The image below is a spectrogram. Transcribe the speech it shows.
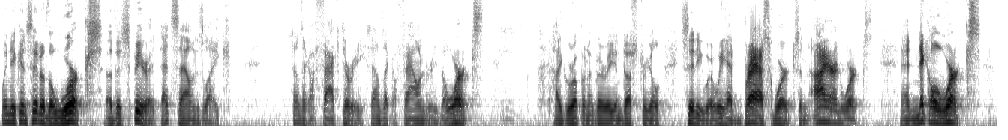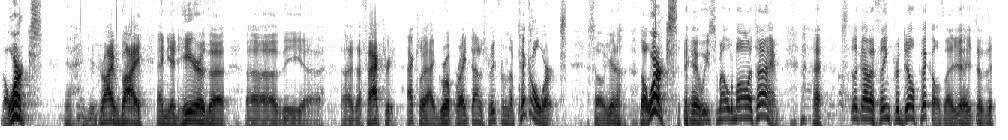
when you consider the works of the Spirit, that sounds like sounds like a factory, sounds like a foundry, the works. I grew up in a very industrial city where we had brass works and iron works and nickel works, the works. You drive by and you'd hear the, uh, the, uh, uh, the factory. Actually, I grew up right down the street from the pickle works. So, you know, the works. we smelled them all the time. Still got a thing for dill pickles. It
